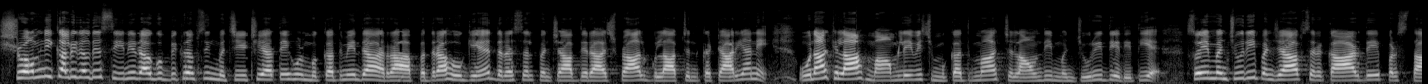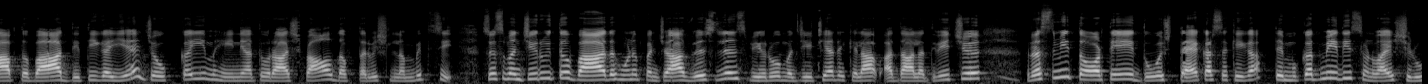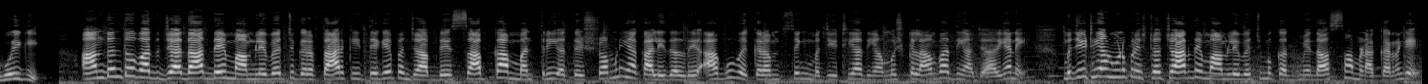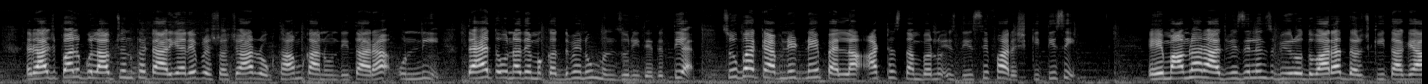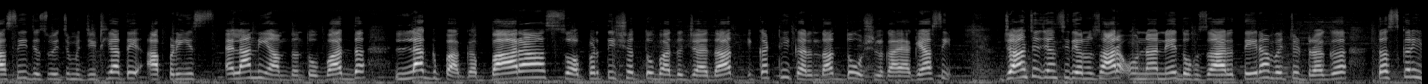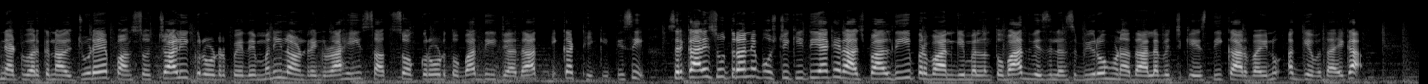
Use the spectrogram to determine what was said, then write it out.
ਸ਼੍ਰੋਮਣੀ ਅਕਾਲੀ ਦਲ ਦੇ ਸੀਨੀਅਰ ਆਗੂ ਬਿਕਰਮ ਸਿੰਘ ਮਜੀਠੀਆ ਤੇ ਹੁਣ ਮੁਕੱਦਮੇ ਦਾ ਰਾਹ ਪੱਧਰਾ ਹੋ ਗਿਆ ਹੈ। ਦਰਅਸਲ ਪੰਜਾਬ ਦੇ ਰਾਜਪਾਲ ਗੁਲਾਬ ਚੰਦ ਕਟਾਰੀਆ ਨੇ ਉਹਨਾਂ ਖਿਲਾਫ ਮਾਮਲੇ ਵਿੱਚ ਮੁਕੱਦਮਾ ਚਲਾਉਣ ਦੀ ਮਨਜ਼ੂਰੀ ਦੇ ਦਿੱਤੀ ਹੈ। ਸੋ ਇਹ ਮਨਜ਼ੂਰੀ ਪੰਜਾਬ ਸਰਕਾਰ ਦੇ ਪ੍ਰਸਤਾਵ ਤੋਂ ਬਾਅਦ ਦਿੱਤੀ ਗਈ ਹੈ, ਜੋ ਕਈ ਮਹੀਨਿਆਂ ਤੋਂ ਰਾਜਪਾਲ ਦਫ਼ਤਰ ਵਿੱਚ ਲੰਬਿਤ ਸੀ। ਸੋ ਇਸ ਮਨਜ਼ੂਰੀ ਤੋਂ ਬਾਅਦ ਹੁਣ ਪੰਜਾਬ ਵਿਜੀਲੈਂਸ ਬਿਊਰੋ ਮਜੀਠੀਆ ਦੇ ਖਿਲਾਫ ਅਦਾਲਤ ਵਿੱਚ ਰਸਮੀ ਤੌਰ ਤੇ ਦੋਸ਼ ਤੈਅ ਕਰ ਸਕੇਗਾ ਤੇ ਮੁਕੱਦਮੇ ਦੀ ਸੁਣਵਾਈ ਸ਼ੁਰੂ ਹੋਏਗੀ। ਆਮਦਨ ਤੋਂ ਵੱਧ ਜਾਇਦਾਦ ਦੇ ਮਾਮਲੇ ਵਿੱਚ ਗ੍ਰਿਫਤਾਰ ਕੀਤੇ ਗਏ ਪੰਜਾਬ ਦੇ ਸਾਬਕਾ ਮੰਤਰੀ ਅਤੇ ਸ਼੍ਰੋਮਣੀ ਅਕਾਲੀ ਦਲ ਦੇ ਆਗੂ ਵਿਕਰਮ ਸਿੰਘ ਮਜੀਠੀਆ ਦੀਆਂ ਮੁਸ਼ਕਲਾਂ ਵਧਦੀਆਂ ਜਾ ਰਹੀਆਂ ਨੇ। ਮਜੀਠੀਆ ਹੁਣ ਭ੍ਰਿਸ਼ਟਾਚਾਰ ਦੇ ਮਾਮਲੇ ਵਿੱਚ ਮੁਕੱਦਮੇ ਦਾ ਸਾਹਮਣਾ ਕਰਨਗੇ। ਰਾਜਪਾਲ ਗੁਲਾਬ ਚੰਦ ਕਟਾਰੀਆ ਨੇ ਭ੍ਰਿਸ਼ਟਾਚਾਰ ਰੋਕਥਾਮ ਕਾਨੂੰਨ ਦੀ ਧਾਰਾ 19 ਤਹਿਤ ਉਹਨਾਂ ਦੇ ਮੁਕੱਦਮੇ ਨੂੰ ਮਨਜ਼ੂਰੀ ਦੇ ਦਿੱਤੀ ਹੈ। ਸੂਬਾ ਕੈਬਨਿਟ ਨੇ ਪਹਿਲਾਂ 8 ਸਤੰਬਰ ਨੂੰ ਇਸ ਦੀ ਸਿਫਾਰਿਸ਼ ਕੀਤੀ ਸੀ। ਇਹ ਮਾਮਲਾ ਰਾਜ ਵਿਜੀਲੈਂਸ ਬਿਊਰੋ ਦੁਆਰਾ ਦਰਜ ਕੀਤਾ ਗਿਆ ਸੀ, ਜਿਸ ਵਿੱਚ ਮਜੀਠੀਆ ਤੇ ਆਪਣੀ ਐਲਾਨੀ ਆਮਦਨ ਤੋਂ ਵੱਧ ਲਗਭਗ 1200% ਤੋਂ ਵੱਧ ਜਾਇਦਾਦ ਇਕੱਠੀ ਕਰਨ ਦਾ ਦੋਸ਼ ਲਗਾਇਆ ਗਿਆ ਸੀ। ਜਾਂਚ ਏਜੰਸੀ ਦੇ ਅਨੁਸਾਰ ਉਹਨਾਂ ਨੇ 2013 ਵਿੱਚ ਡਰੱਗ ਤਸਕਰੀ ਨੈਟਵਰਕ ਨਾਲ ਜੁੜੇ 540 ਕਰੋੜ ਰੁਪਏ ਦੇ ਮਨੀ ਲਾਂਡਰਿੰਗ ਰਾਹੀਂ 700 ਕਰੋੜ ਤੋਂ ਵੱਧ ਦੀ ਜਾਇਦਾਦ ਇਕੱਠੀ ਕੀਤੀ ਸੀ। ਸਰਕਾਰੀ ਸੂਤਰਾਂ ਨੇ ਪੁਸ਼ਟੀ ਕੀਤੀ ਹੈ ਕਿ ਰਾਜਪਾਲ ਦੀ ਪ੍ਰਵਾਨਗੀ ਮਿਲਣ ਤੋਂ ਬਾਅਦ ਵਿਜੀਲੈਂਸ ਬਿਊਰੋ ਹੁਣ ਅਦਾਲਤ ਵਿੱਚ ਕੇਸ ਦੀ ਕਾਰਵਾਈ ਨੂੰ ਅੱਗੇ ਵਧਾਏਗਾ।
